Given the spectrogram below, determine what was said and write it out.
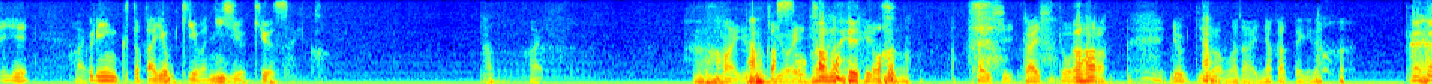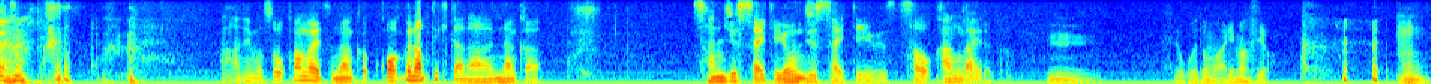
と。で、はいクリンクとかヨッキーは29歳か。はい。まあ、ヨッキーはいそう考えるとなかったけど開始、開始当時は、ヨッキーはまだいなかったけど。あでもそう考えるとなんか怖くなってきたな。なんか、30歳と40歳っていう差を考えるうん。そういうこともありますよ。と。うん。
